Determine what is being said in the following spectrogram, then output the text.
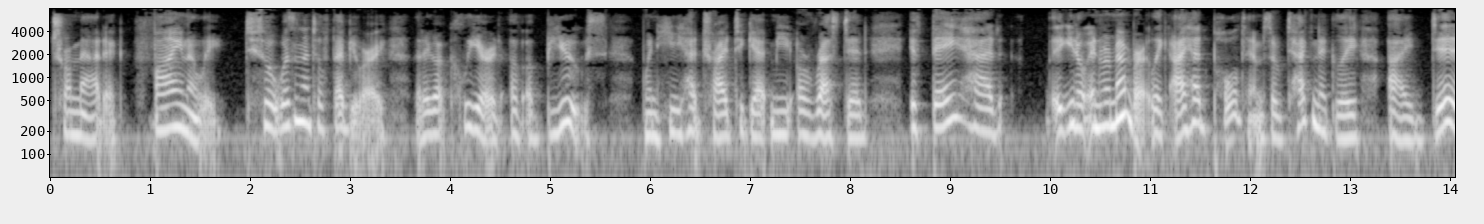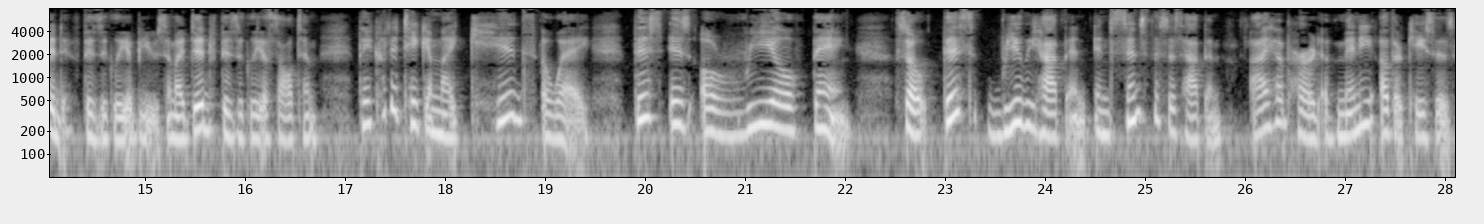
traumatic. Finally, so it wasn't until February that I got cleared of abuse when he had tried to get me arrested. If they had Uh, you know, and remember, like I had pulled him. So technically, I did physically abuse him. I did physically assault him. They could have taken my kids away. This is a real thing. So this really happened. And since this has happened, I have heard of many other cases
